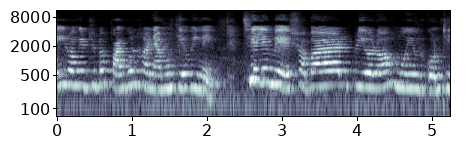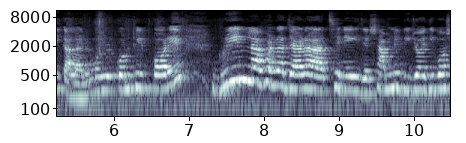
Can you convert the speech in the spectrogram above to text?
এই রঙের জন্য পাগল হয় না, এমন কেউই নেই। ছেলে মেয়ে সবার প্রিয় রং ময়ূরকণ্ঠী কালার, ময়ূরকণ্ঠীর পরে গ্রিন লাভাররা যারা আছেন, এই যে সামনে বিজয় দিবস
